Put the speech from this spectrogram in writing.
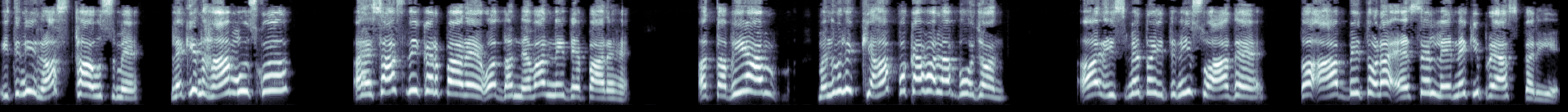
इतनी रस था उसमें। लेकिन हम उसको एहसास नहीं कर पा रहे और धन्यवाद नहीं दे पा रहे हैं। और तभी हम, मैंने बोले, क्या पका वाला भोजन? और इसमें तो इतनी स्वाद है। तो आप भी थोड़ा ऐसे लेने की प्रयास करिए।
